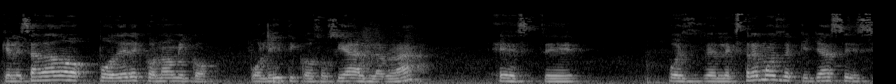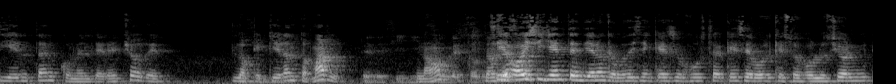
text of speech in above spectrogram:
que les ha dado poder económico, político, social, bla, bla, este, pues el extremo es de que ya se sientan con el derecho de lo que quieran tomarlo. De decidir ¿No? sobre todo. Entonces- sí, hoy sí ya entendieron como dicen que es su justa, que es evol- que su evolución,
